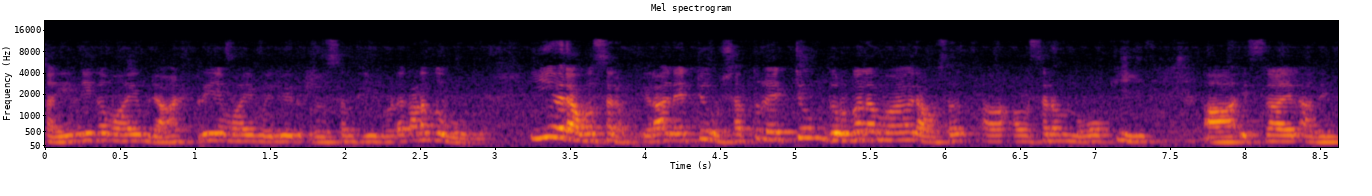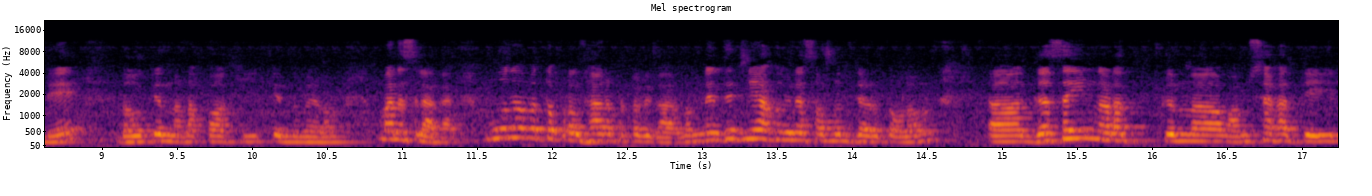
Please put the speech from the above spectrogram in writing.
സൈനികമായും രാഷ്ട്രീയമായും വലിയൊരു പ്രതിസന്ധിയിലൂടെ കടന്നുപോകുന്നു. ഈ ഒരു അവസരം ഇറാൻ ഏറ്റവും ശത്രു ഏറ്റവും ദുർബലമായ ഒരു അവസരം അവസരം നോക്കി ഇസ്രായേൽ അതിന്റെ ദൗത്യം നടപ്പാക്കി എന്ന് വേണം മനസ്സിലാക്കാൻ. മൂന്നാമത്തെ പ്രധാനപ്പെട്ട ഒരു കാരണം നെതന്യാഹുവിനെ സംബന്ധിച്ചിടത്തോളം ഗസയിൽ നടക്കുന്ന വംശഹത്യയിൽ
